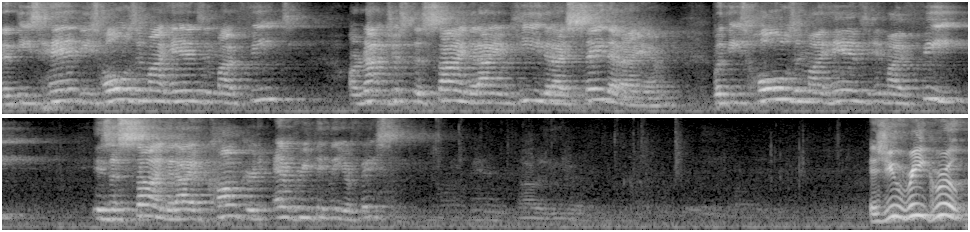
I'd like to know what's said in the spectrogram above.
That these, hand, these holes in my hands and my feet are not just a sign that I am He that I say that I am, but these holes in my hands and my feet is a sign that I have conquered everything that you're facing. As you regroup,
